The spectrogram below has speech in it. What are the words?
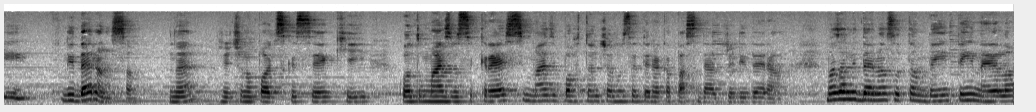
E liderança, né? A gente não pode esquecer que quanto mais você cresce, mais importante é você ter a capacidade de liderar. Mas a liderança também tem nela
